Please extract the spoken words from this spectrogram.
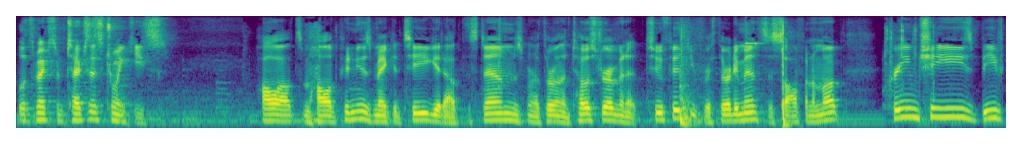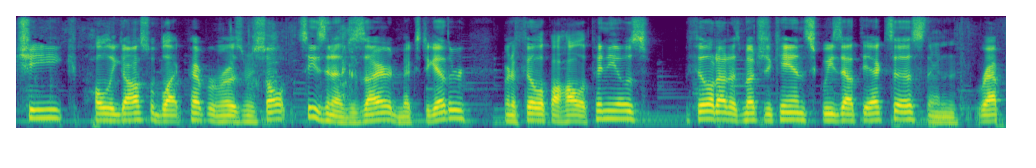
Let's make some Texas Twinkies. Haul out some jalapenos, make a tea, get out the stems. We're going to throw in the toaster oven at 250 for 30 minutes to soften them up. Cream cheese, beef cheek, holy gospel, black pepper, and rosemary salt. Season as desired, mix together. We're going to fill up our jalapenos, fill it out as much as you can, squeeze out the excess, then wrap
